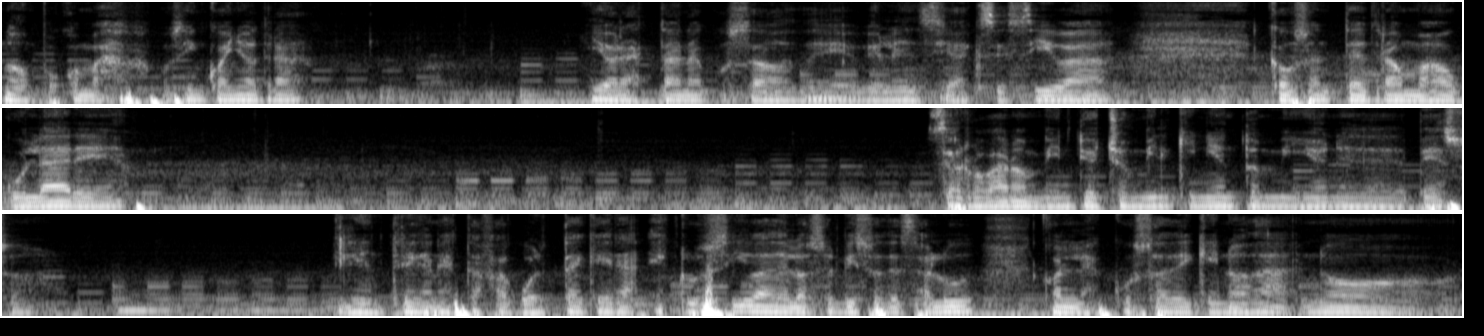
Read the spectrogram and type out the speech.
No, un poco más, o cinco años atrás y ahora están acusados de violencia excesiva, causante de traumas oculares. Se robaron 28.500 millones de pesos y le entregan esta facultad que era exclusiva de los servicios de salud con la excusa de que no, da, no,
